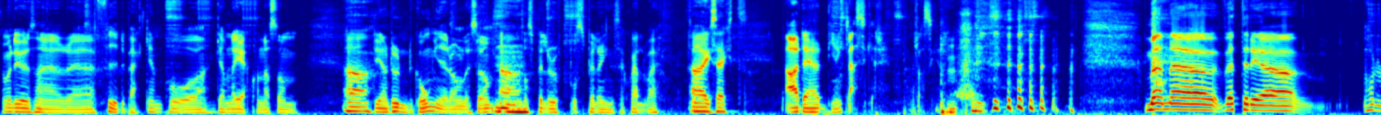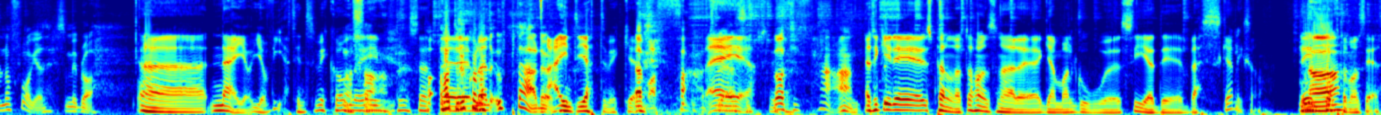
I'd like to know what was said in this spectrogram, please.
Ja men det är ju sån här eh, feedbacken på gamla ekorna som, Ja, det är en rundgång i dem liksom. Ja. De spelar upp och spelar in sig själva. ja exakt. Ja det är, det är en klassiker. En klassiker. Mm. Men äh, vet du det, har du några frågor som är bra? Eh, nej, jag, jag vet inte så mycket om. Aviation, så Ha, att, har inte du eh, kollat men- upp det här nu? Nej, inte jättemycket. Ja, vad fan. Nej, alltså. Vad fan. Jag tycker det är spännande att du har en sån här eh, gammal god CD-väska liksom. Det är Ja. inte ofta man ser.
